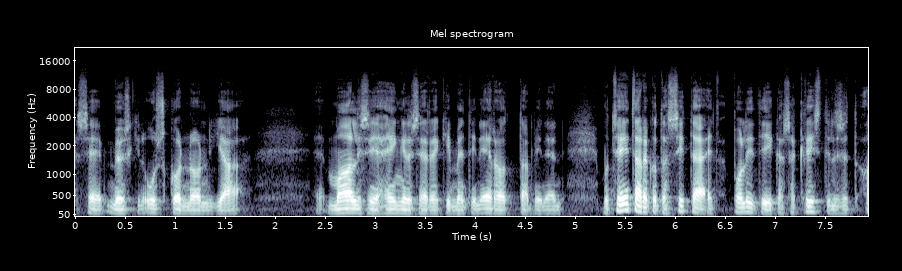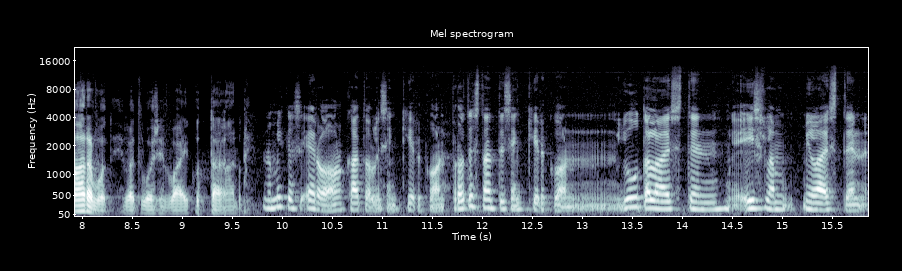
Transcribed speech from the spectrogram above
se myöskin uskonnon ja maallisen ja hengellisen regimentin erottaminen. Mutta se ei tarkoita sitä, että politiikassa kristilliset arvot eivät voisi vaikuttaa. No mikä se ero on katolisen kirkon, protestanttisen kirkon, juutalaisten islamilaisten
